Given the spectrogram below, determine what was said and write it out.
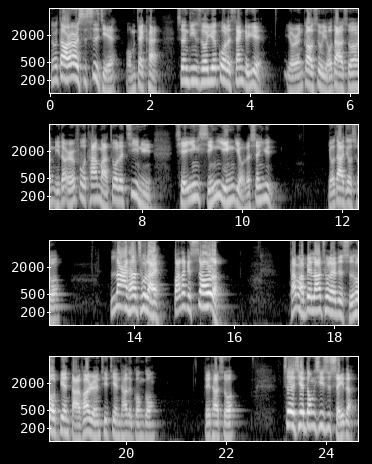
那么到了二十四节，我们再看圣经说，约过了三个月，有人告诉犹大说：“你的儿妇他玛做了妓女，且因行淫有了身孕。”犹大就说：“拉他出来，把他给烧了。”塔玛被拉出来的时候，便打发人去见他的公公。对他说：“这些东西是谁的？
